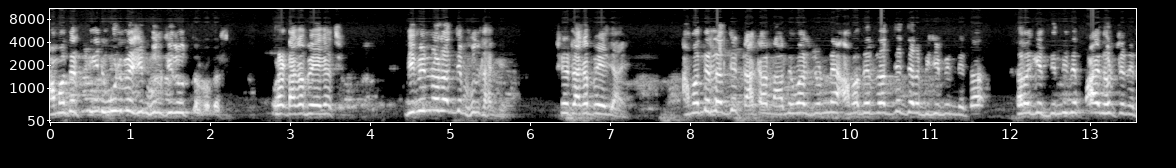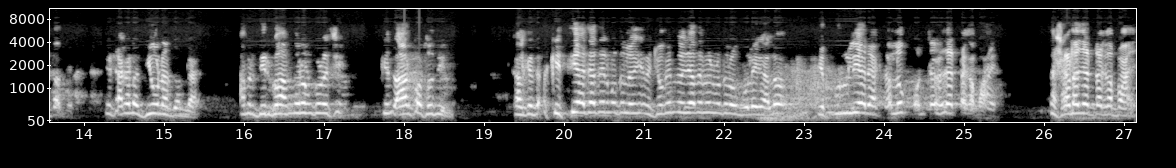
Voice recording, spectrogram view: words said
আমাদের তিন গুণ বেশি ভুল ছিল উত্তরপ্রদেশে। ওরা টাকা পেয়ে গেছে। বিভিন্ন রাজ্যে ভুল থাকে, সে টাকা পেয়ে যায়। আমাদের রাজ্যে টাকা না দেওয়ার জন্য আমাদের রাজ্যের যারা বিজেপির নেতা, তারা গিয়ে দিল্লিতে পায়ে ধরছে নেতাদের। যে টাকাটা দিও না তোমরা। আমরা দীর্ঘ আন্দোলন করেছি। কিন্তু আর কতদিন? কালকে কীর্তি আজাদের মতো লোক যোগেন্দ্র যাদবের মতো লোক বলে গেল যে পুরুলিয়ার একটা লোক পঞ্চাশ হাজার টাকা পায়, না ষাট হাজার টাকা পায়,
